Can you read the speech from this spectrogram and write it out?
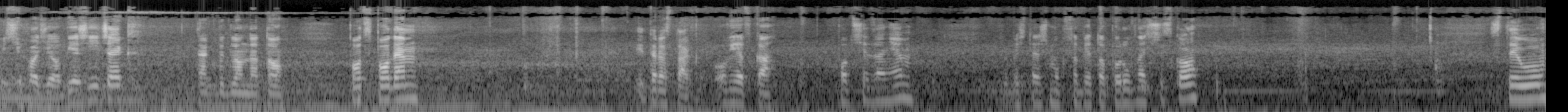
Jeśli chodzi o bieżniczek, tak wygląda to pod spodem. I teraz tak, owiewka pod siedzeniem, żebyś też mógł sobie to porównać wszystko. Z tyłu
